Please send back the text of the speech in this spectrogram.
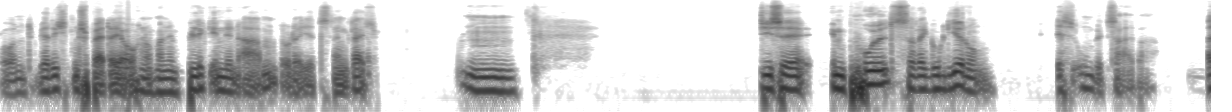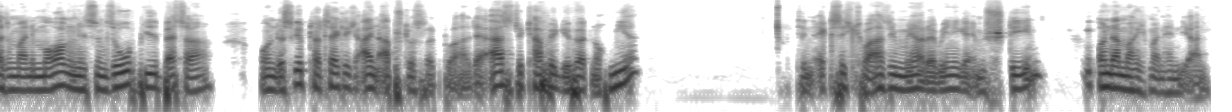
und wir richten später ja auch nochmal einen Blick in den Abend oder jetzt dann gleich. Mm. Diese Impulsregulierung ist unbezahlbar. Also meine Morgen sind so viel besser und es gibt tatsächlich ein Abschlussritual. Der erste Kaffee gehört noch mir. Den ex ich quasi mehr oder weniger im Stehen und dann mache ich mein Handy an.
